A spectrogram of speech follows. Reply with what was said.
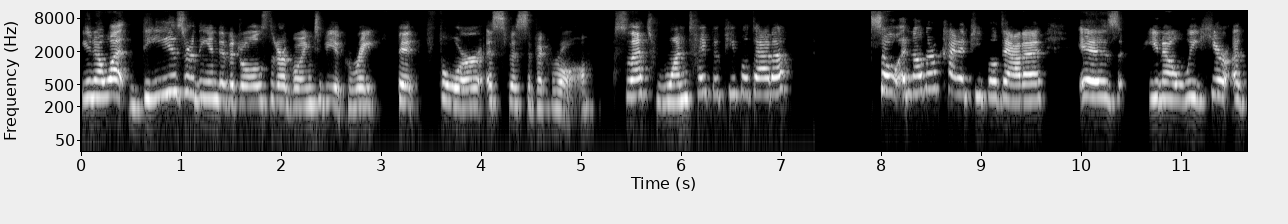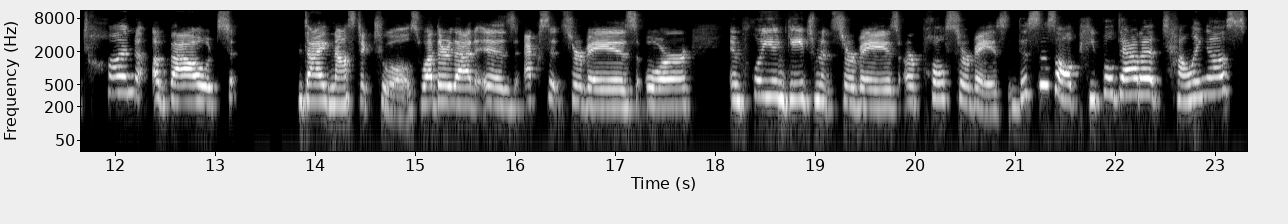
you know what, these are the individuals that are going to be a great fit for a specific role. So that's one type of people data. So another kind of people data is, you know, we hear a ton about diagnostic tools, whether that is exit surveys or employee engagement surveys or pulse surveys. This is all people data telling us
